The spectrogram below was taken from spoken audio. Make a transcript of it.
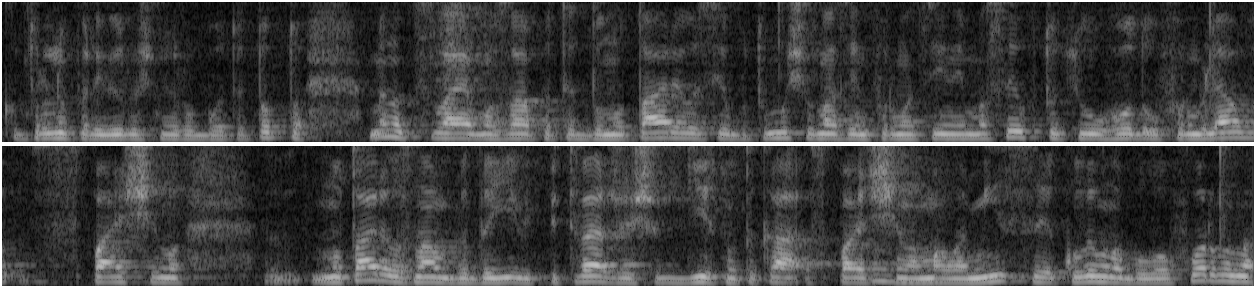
контрольно-перевірочної роботи. Тобто ми надсилаємо запити до нотаріусів, тому що в нас є інформаційний масив, хто цю угоду оформляв спадщину. Нотаріус нам видає, підтверджує, що дійсно така спадщина мала місце, коли вона була оформлена.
